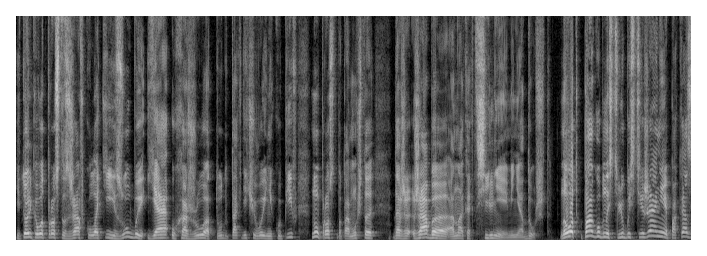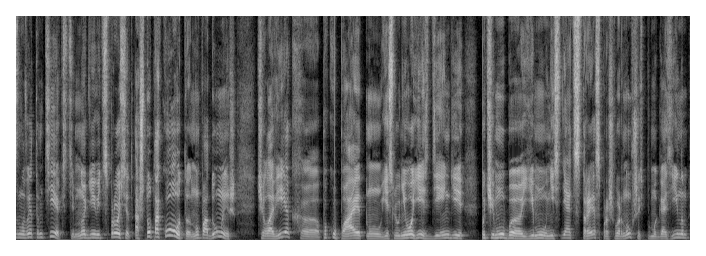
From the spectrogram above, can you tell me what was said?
и только вот просто сжав кулаки и зубы, я ухожу оттуда, так ничего и не купив, ну, просто потому что даже жаба, она как-то сильнее меня душит. Но вот пагубность любостяжания показана в этом тексте. Многие ведь спросят, а что такого-то? Ну, подумаешь, человек э, покупает, ну, если у него есть деньги, почему бы ему не снять стресс, прошвырнувшись по магазинам,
